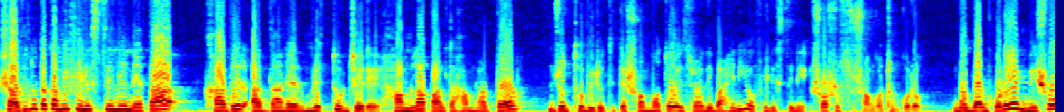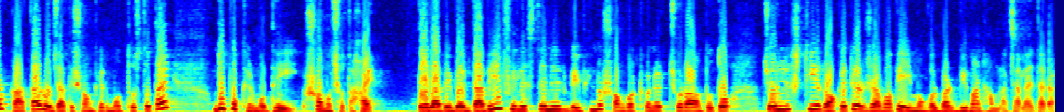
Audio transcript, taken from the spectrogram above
স্বাধীনতাকামী ফিলিস্তিনি নেতা খাদের আদনানের মৃত্যুর জেরে হামলা, পাল্টা হামলার পর যুদ্ধবিরতিতে সম্মত ইসরায়েলি বাহিনী ও ফিলিস্তিনি সশস্ত্র সংগঠনগুলো। বুধবার ভোরে মিশর, কাতার ও জাতিসংঘের মধ্যস্থতায় দুপক্ষের মধ্যেই সমঝোতা হয়। তেল আবিবের দাবি, ফিলিস্তিনের বিভিন্ন সংগঠনের ছোড়া অন্তত চল্লিশটি রকেটের জবাবে এই মঙ্গলবার বিমান হামলা চালায় তারা।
